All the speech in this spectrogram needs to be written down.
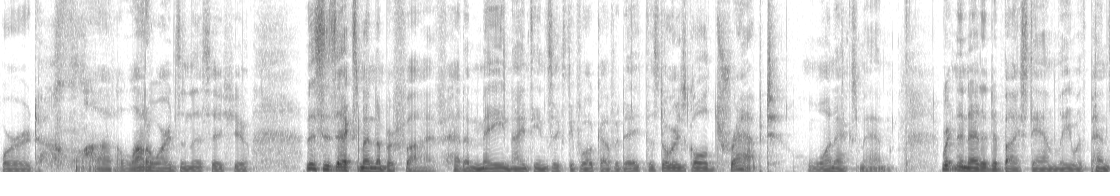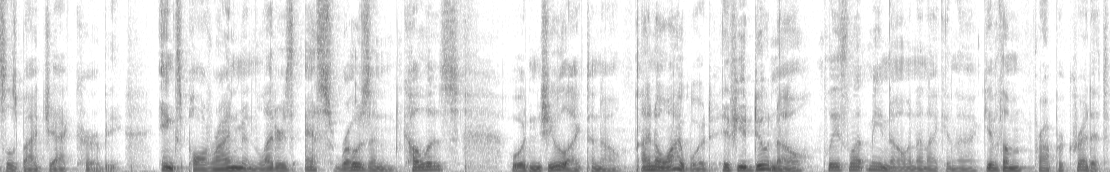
word. A lot, a lot of words in this issue. This is X Men number 5. Had a May 1964 cover date. The story is called Trapped One X Man. Written and edited by Stan Lee with pencils by Jack Kirby. Inks Paul Reinman, letters S. Rosen, colors. Wouldn't you like to know? I know I would. If you do know, please let me know and then I can uh, give them proper credit.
